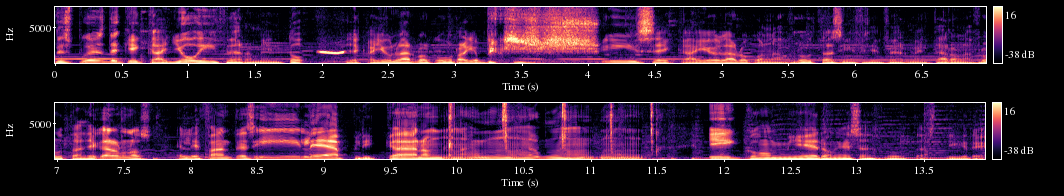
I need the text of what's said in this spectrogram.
Después de que cayó y fermentó, se cayó el árbol con un rayo y se cayó el árbol con las frutas y se fermentaron las frutas. Llegaron los elefantes y le aplicaron y comieron esas frutas, tigre.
